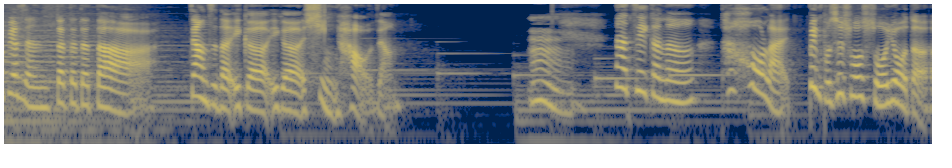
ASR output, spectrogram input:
变成哒哒哒哒这样子的一个一个信号，这样。嗯，那这个呢，它后来并不是说所有的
